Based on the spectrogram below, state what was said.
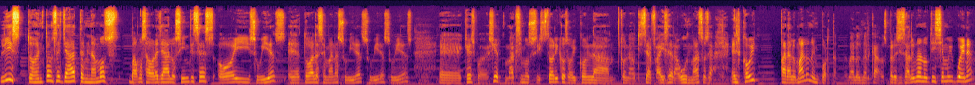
listo, entonces ya terminamos Vamos ahora ya a los índices. Hoy subidas, eh, todas las semanas subidas, subidas, subidas. Eh, ¿Qué les puedo decir? Máximos históricos hoy con la, con la noticia de Pfizer aún más. O sea, el COVID para lo malo no importa a los mercados, pero si sale una noticia muy buena,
